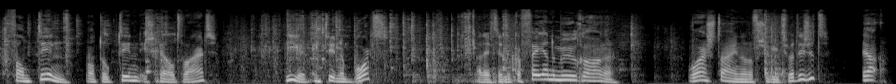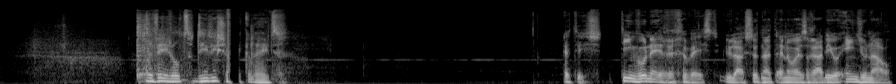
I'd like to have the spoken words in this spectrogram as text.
van tin, want ook tin is geld waard. Hier, een tinnen bord. Dat heeft in een café aan de muur gehangen. Warsteiner of zoiets, wat is het? Ja, de wereld die recycle heet. Het is tien voor negen geweest. U luistert naar het NOS Radio 1 Journaal.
